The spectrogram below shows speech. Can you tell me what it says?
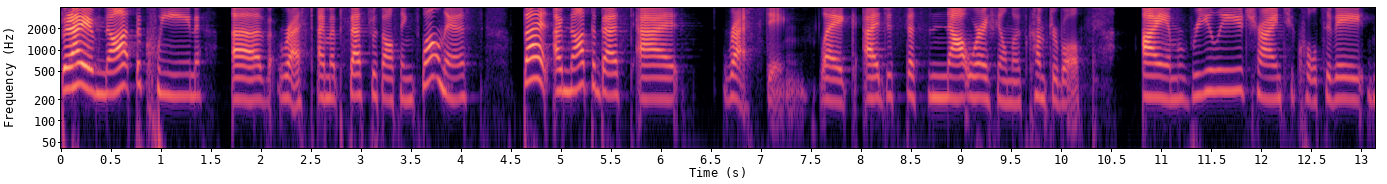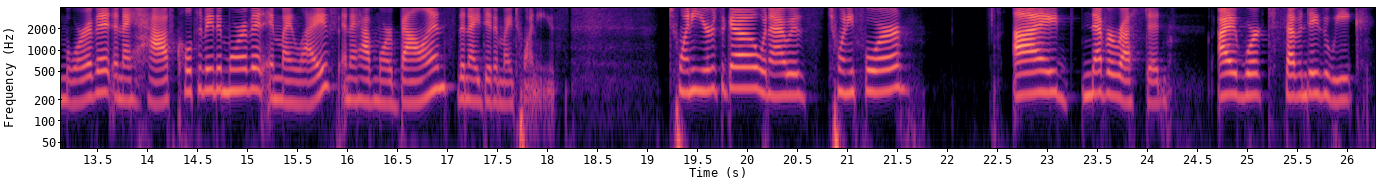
but I am not the queen of rest. I'm obsessed with all things wellness, but I'm not the best at resting. Like, I just, that's not where I feel most comfortable. I am really trying to cultivate more of it, and I have cultivated more of it in my life, and I have more balance than I did in my 20s. 20 years ago, when I was 24, I never rested. I worked seven days a week.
